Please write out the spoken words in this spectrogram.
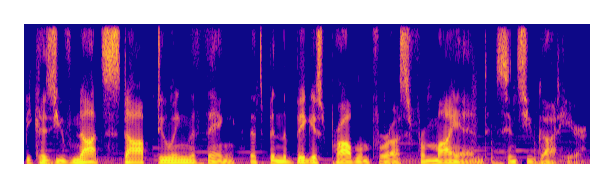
because you've not stopped doing the thing that's been the biggest problem for us from my end since you got here.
